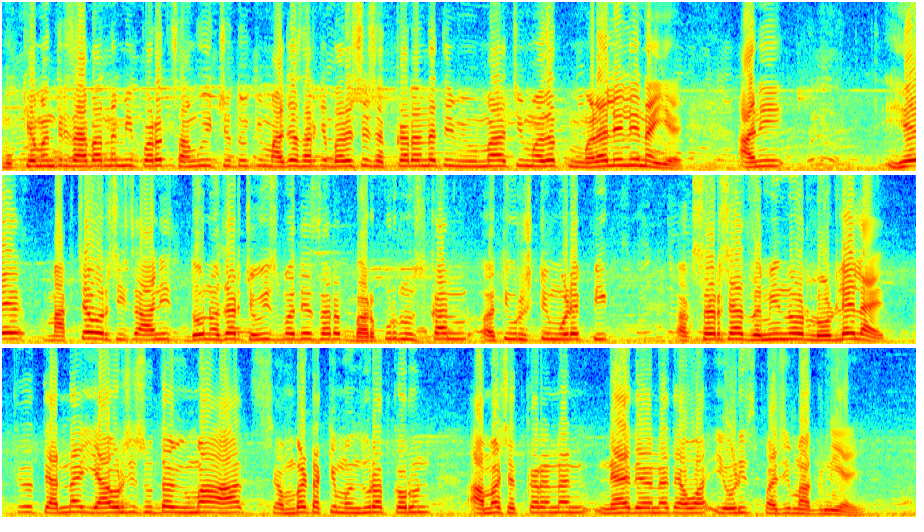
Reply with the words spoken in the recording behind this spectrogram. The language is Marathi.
मुख्यमंत्री साहेबांना मी परत सांगू इच्छितो की माझ्यासारखे बरेचसे शेतकऱ्यांना ती विमाची मदत मिळालेली नाही आहे आणि हे मागच्या वर्षीचं आणि दोन हजार चोवीसमध्ये सर भरपूर नुकसान अतिवृष्टीमुळे पीक अक्षरशः जमिनीवर लोडलेलं आहे तर त्यांना यावर्षीसुद्धा विमा हा शंभर टक्के मंजुरात करून आम्हा शेतकऱ्यांना न्याय देण्यात यावा एवढीच माझी मागणी आहे.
